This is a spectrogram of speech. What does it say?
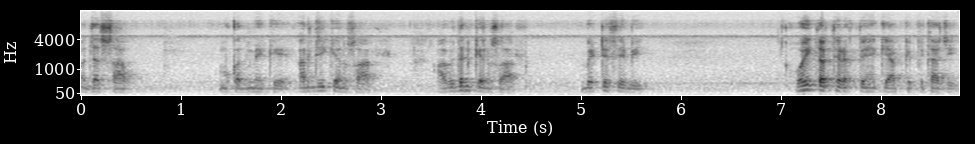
और जज साहब मुकदमे के अर्जी के अनुसार, आवेदन के अनुसार बेटे से भी वही तथ्य रखते हैं कि आपके पिताजी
